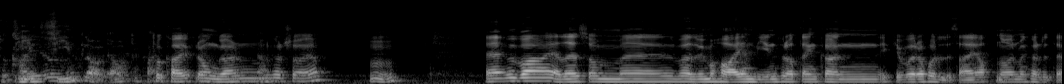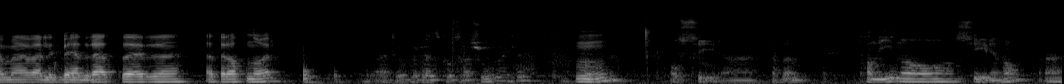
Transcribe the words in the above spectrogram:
Tokai, fint, fint lag, Ja, Tokai. Tokai fra Ungarn Ja. kanskje ja. Mm. Eh, men hva er det som eh, Hva er det vi må ha i en vin for at den kan ikke bare holde seg i 18 år, men kanskje til og med være litt bedre etter, eh, etter 18 år? Jeg tror først og fremst konsentrasjon, egentlig. Mm. Og syre altså, Tannin og syreinnhold er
